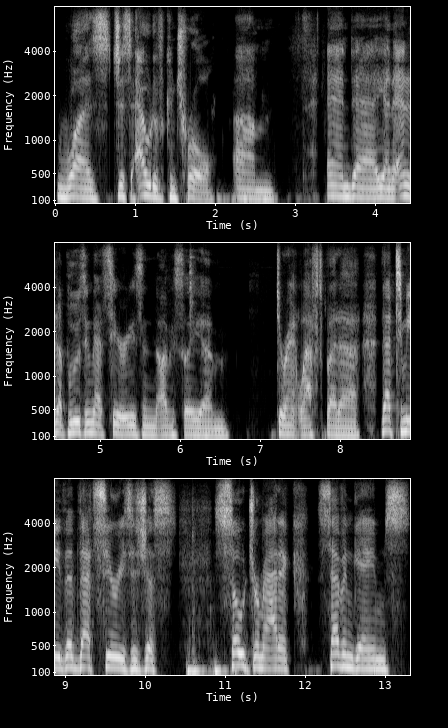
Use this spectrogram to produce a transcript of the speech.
was just out of control. Um, and uh, yeah, they ended up losing that series, and obviously um, Durant left. But uh, that to me, that that series is just so dramatic. Seven games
